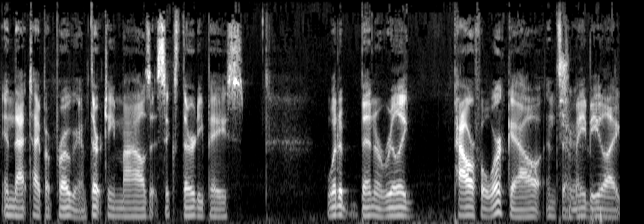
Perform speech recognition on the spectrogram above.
in that type of program 13 miles at 630 pace would have been a really powerful workout and so Sure. maybe like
